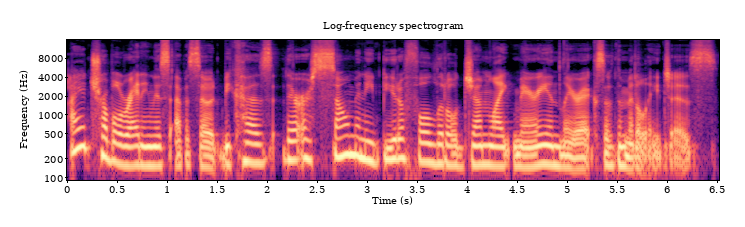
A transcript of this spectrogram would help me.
I had trouble writing this episode because there are so many beautiful little gem like Marian lyrics of the Middle Ages.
